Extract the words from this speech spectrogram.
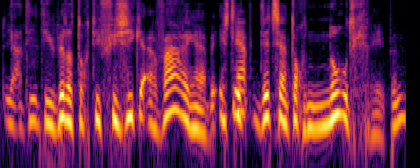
ja, die, die willen toch die fysieke ervaring hebben? Is dit, dit zijn toch noodgrepen?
